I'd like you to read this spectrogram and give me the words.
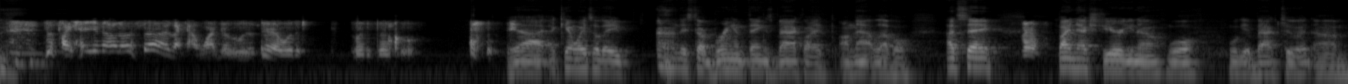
just like hanging out outside, like I wonder who is there. Would would have been cool. yeah. I- I can't wait till they they start bringing things back like on that level. I'd say Yeah. by next year, you know, we'll we'll get back to it um,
